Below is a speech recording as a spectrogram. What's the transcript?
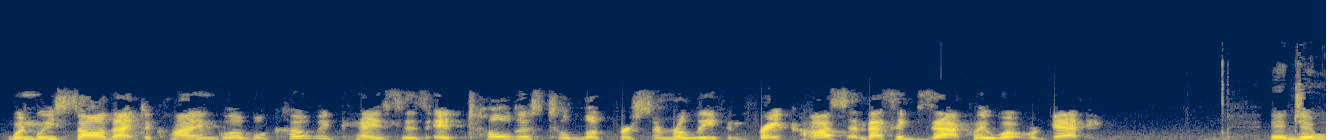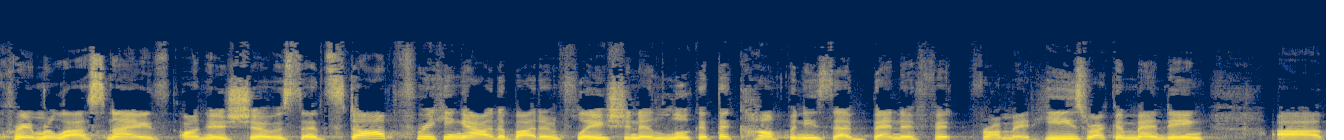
When we saw that decline in global COVID cases, it told us to look for some relief in freight costs, and that's exactly what we're getting. Jim Cramer last night on his show said, stop freaking out about inflation and look at the companies that benefit from it. He's recommending uh,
